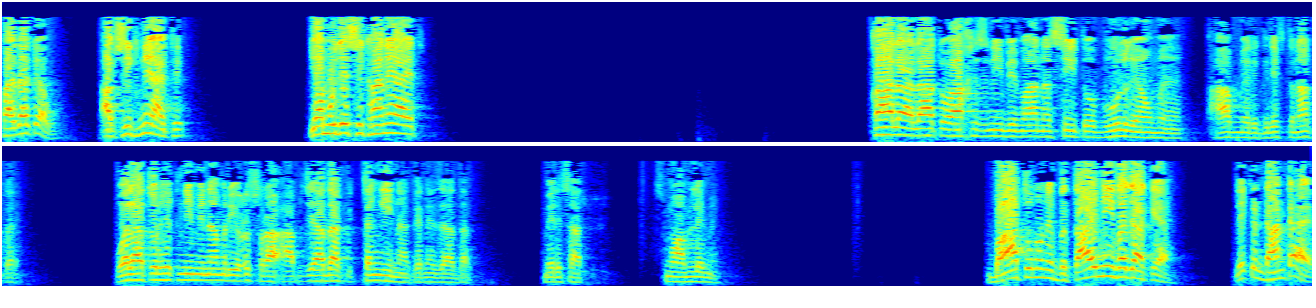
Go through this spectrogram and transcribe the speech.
فائدہ کیا ہوا؟ آپ سیکھنے آئے تھے یا مجھے سکھانے آئے تھے؟ کالا لا تو آخذنی بیمان نسی تو بھول گیا ہوں میں، آپ میری گرفت نہ کریں۔ ولا تو رکنی مینامری اسرا آپ زیادہ تنگی نہ کریں، زیادہ میرے ساتھ اس معاملے میں۔ بات انہوں نے بتائی نہیں، وجہ کیا ہے؟ لیکن ڈانٹا ہے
